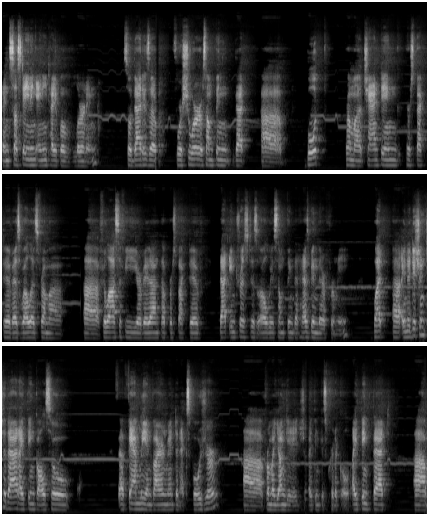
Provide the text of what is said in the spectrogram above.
and sustaining any type of learning. So that is a for sure something that uh, both from a chanting perspective as well as from a, a philosophy or Vedanta perspective, that interest is always something that has been there for me. But uh, in addition to that, I think also family environment and exposure uh, from a young age, I think is critical. I think that um,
